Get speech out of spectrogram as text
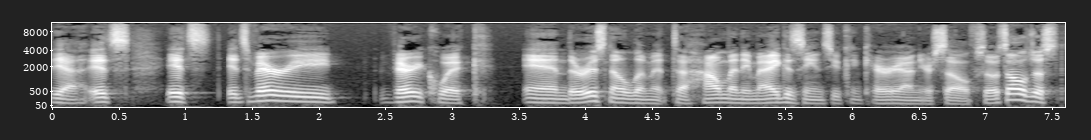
yeah. It's it's it's very very quick, and there is no limit to how many magazines you can carry on yourself. So it's all just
